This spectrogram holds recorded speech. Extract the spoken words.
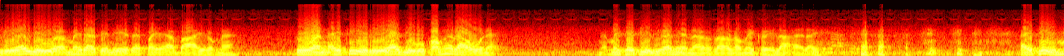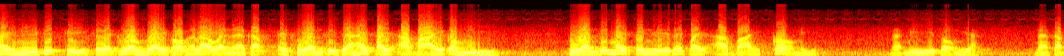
เหลืออยู่ไม่ได้เป็นเหตุให้ไปอบายหรอกนะ ส่วนไอ้ที่เหลืออยู่ของเราเนี่ยไม่ใช่ที่เหลือเนี่ยเราเราเราไม่เคยละอะไร ไอ้ที่ไม่มีทิฏฐิเกิดร่วมด้วยของเราอะนะครับ ไอ้ส่วนที่จะให้ไปอาบายก็มี ส่วนที่ไม่เป็นเหตุให้ไปอาบายก็มีนะมีสองอย่างนะครับ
